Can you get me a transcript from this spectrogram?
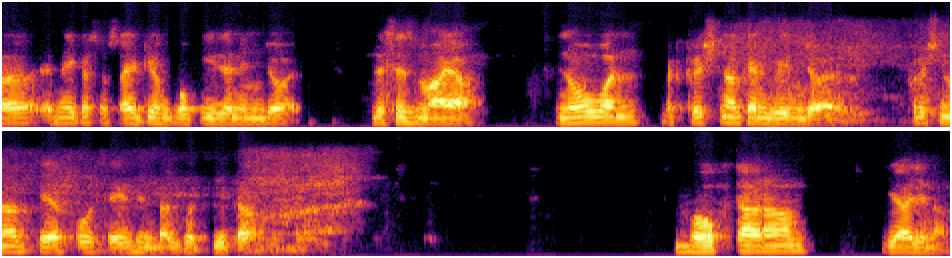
uh, make a society of gopis and enjoy. This is Maya. No one but Krishna can be enjoyer. Krishna therefore says in Bhagavad Gita, Bhoktaram Yajna.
